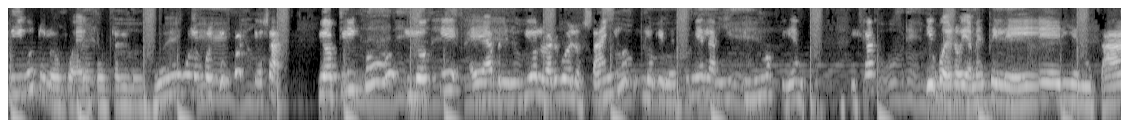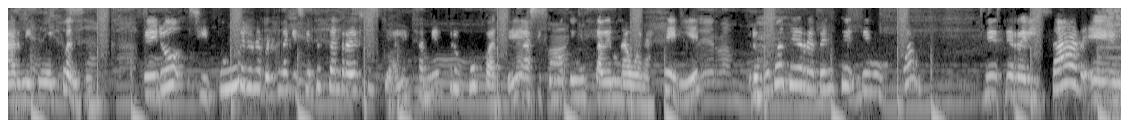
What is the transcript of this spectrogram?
digo, tú lo puedes encontrar en Google, en cualquier parte. O sea, yo aplico lo que he aprendido a lo largo de los años, lo que me enseñan mis mismos clientes, ¿fijas? Y bueno, obviamente leer y educarme y todo el cuento. Pero si tú eres una persona que siempre está en redes sociales, también preocúpate, así como te gusta ver una buena serie, preocúpate de repente de buscar de, revisar eh,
